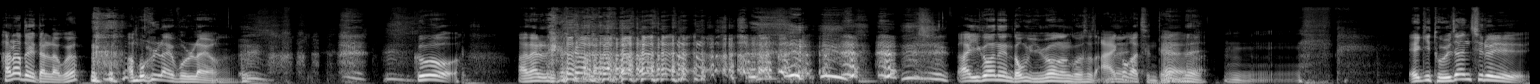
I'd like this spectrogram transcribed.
하나 더 해달라고요? 아, 몰라요, 몰라요. 그거, 안 할래. 아, 이거는 너무 유명한 거여서 알것 네. 같은데. 네. 음, 애기 돌잔치를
